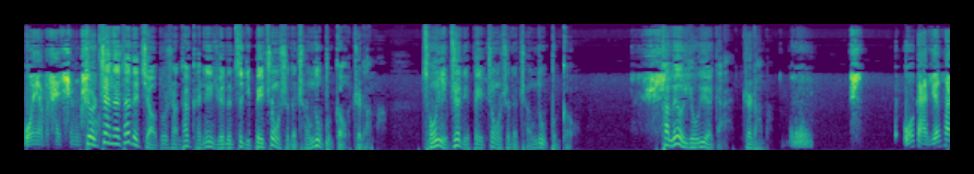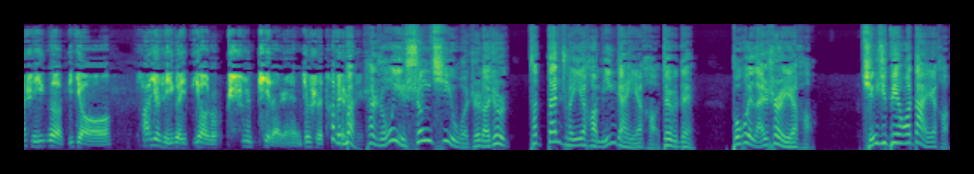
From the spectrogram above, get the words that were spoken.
我也不太清楚。就是站在他的角度上，他肯定觉得自己被重视的程度不够，知道吗？从你这里被重视的程度不够，他没有优越感，知道吗？嗯，我感觉他是一个比较，他就是一个比较生气的人，就是特别不，他容易生气。我知道，就是他单纯也好，敏感也好，对不对？不会来事儿也好。情绪变化大也好，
